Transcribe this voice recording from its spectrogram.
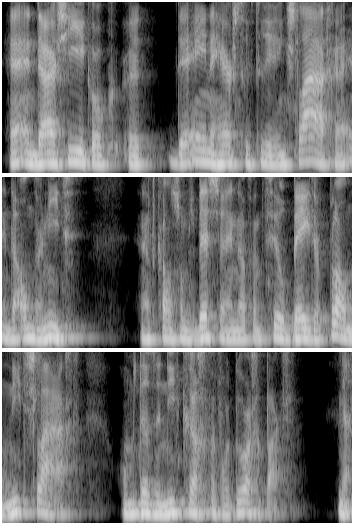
En daar zie ik ook uh, de ene herstructurering slagen en de ander niet. En het kan soms best zijn dat een veel beter plan niet slaagt, omdat het niet krachtig wordt doorgepakt. Ja.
